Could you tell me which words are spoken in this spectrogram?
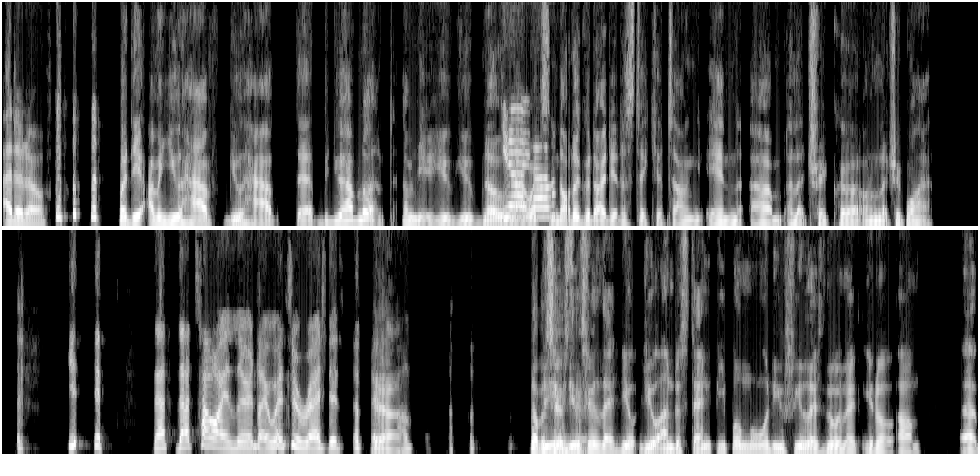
I don't know. But yeah, I mean, you have you have that, but you have learned, haven't you? You you know Yeah, now it's not a good idea to stick your tongue in um, electric uh, on electric wire. that that's how I learned. I went to Reddit. Yeah. No, but do, you, do you feel that you, you understand people more? Do you feel as though that, you know, um, uh,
